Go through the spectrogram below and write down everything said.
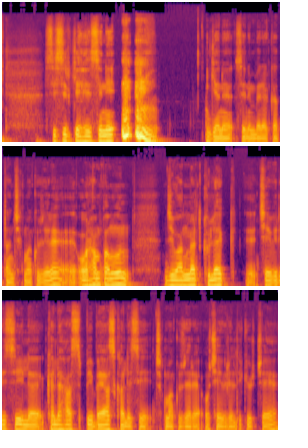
Sisir Kehesini gene Selim Berekat'tan çıkmak üzere. E, Orhan Pamuk'un Civan Mert Külek e, çevirisiyle Kale Hasbi Beyaz Kalesi çıkmak üzere. O çevrildi Kürtçe'ye.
